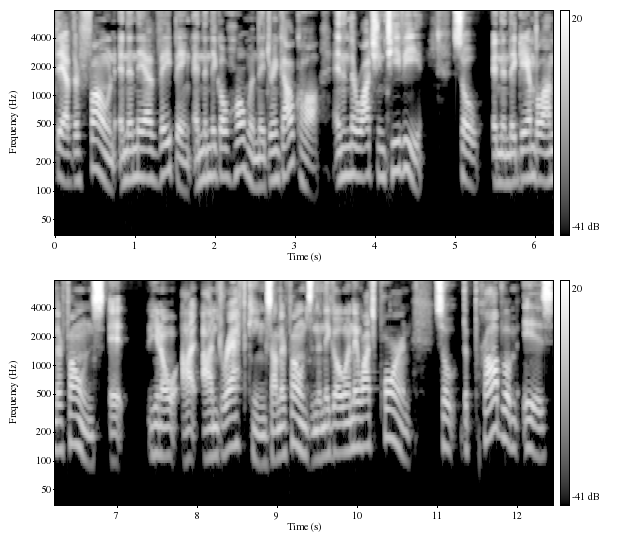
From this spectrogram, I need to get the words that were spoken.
they have their phone and then they have vaping and then they go home and they drink alcohol and then they're watching TV. So, and then they gamble on their phones. It you know, on, on DraftKings on their phones, and then they go and they watch porn. So the problem is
